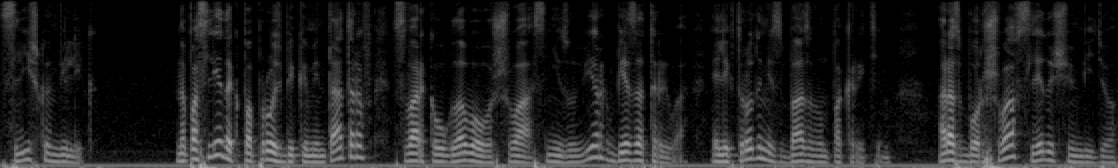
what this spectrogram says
слишком велик. Напоследок, по просьбе комментаторов, сварка углового шва снизу вверх без отрыва, электродами с базовым покрытием. разбор шва в следующем видео.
